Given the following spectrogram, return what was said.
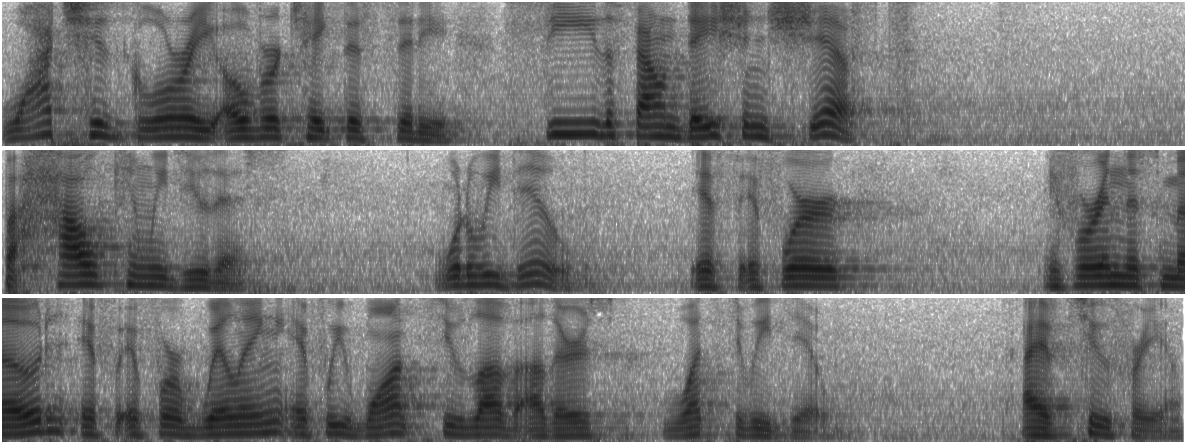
Watch his glory overtake this city. See the foundation shift. But how can we do this? What do we do? If, if, we're, if we're in this mode, if, if we're willing, if we want to love others, what do we do? I have two for you.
